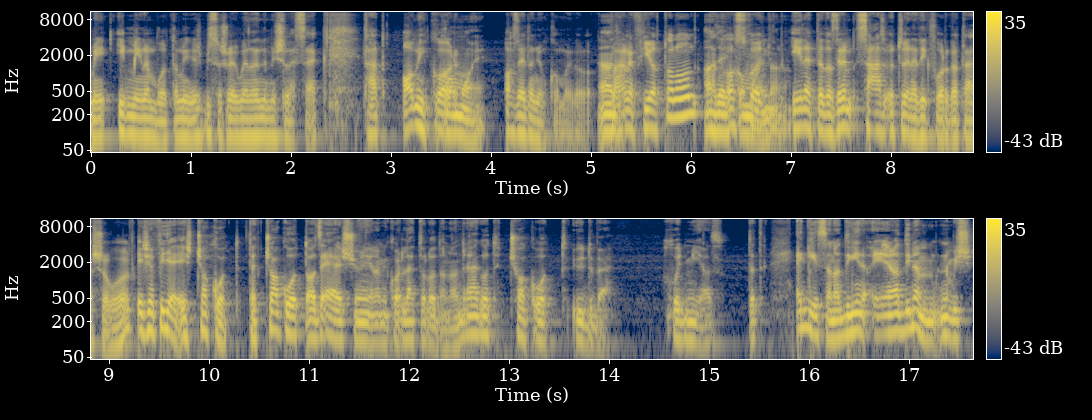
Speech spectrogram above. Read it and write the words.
akármi, én még nem voltam és biztos vagyok benne, nem is leszek. Tehát amikor... Komoly. Az egy nagyon komoly dolog. Az, Pláne fiatalon, az, egy az hogy dolog. életed az nem 150. forgatása volt. És a figyelj, és csak ott, tehát csak ott az elsőnél, amikor letolod a nadrágot, csak ott üt be, hogy mi az. Tehát egészen addig, én, addig nem, nem is,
